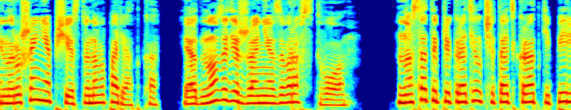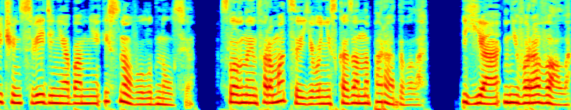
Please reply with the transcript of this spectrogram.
и нарушение общественного порядка, и одно задержание за воровство. Носатый прекратил читать краткий перечень сведений обо мне и снова улыбнулся, словно информация его несказанно порадовала. «Я не воровала».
